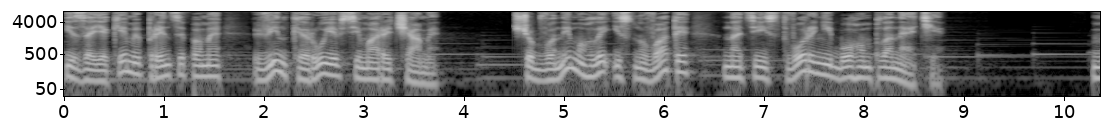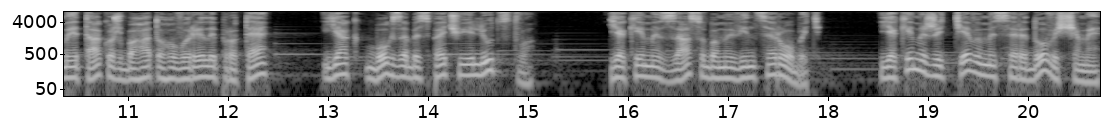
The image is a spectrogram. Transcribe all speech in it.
і за якими принципами Він керує всіма речами, щоб вони могли існувати на цій створеній Богом планеті. Ми також багато говорили про те, як Бог забезпечує людство, якими засобами Він це робить, якими життєвими середовищами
